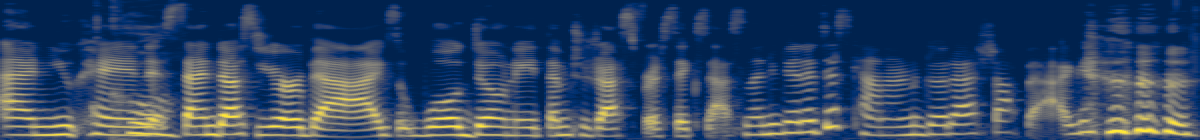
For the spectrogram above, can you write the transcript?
and you can cool. send us your bags. We'll donate them to dress for success and then you get a discount on a GoDash Dot bag.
